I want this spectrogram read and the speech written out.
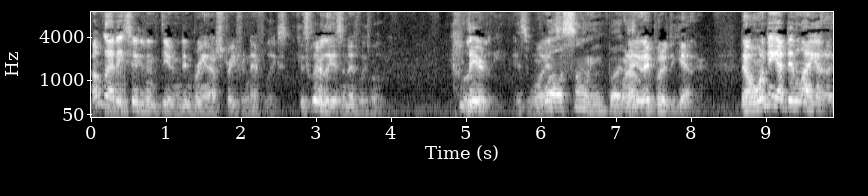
I'm glad they took it in the theater and didn't bring it out straight for Netflix because clearly it's a Netflix movie. Clearly, it's one. Well, it's, Sony, but or they, they put it together. Now, one thing I didn't like, uh,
